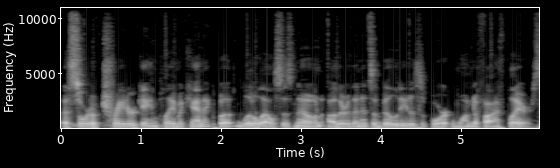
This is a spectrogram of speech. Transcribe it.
a sort of traitor gameplay mechanic, but little else is known other than its ability to support 1 to 5 players.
